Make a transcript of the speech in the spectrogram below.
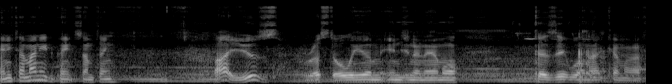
anytime I need to paint something I use Rust-Oleum engine enamel because it will not come off.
